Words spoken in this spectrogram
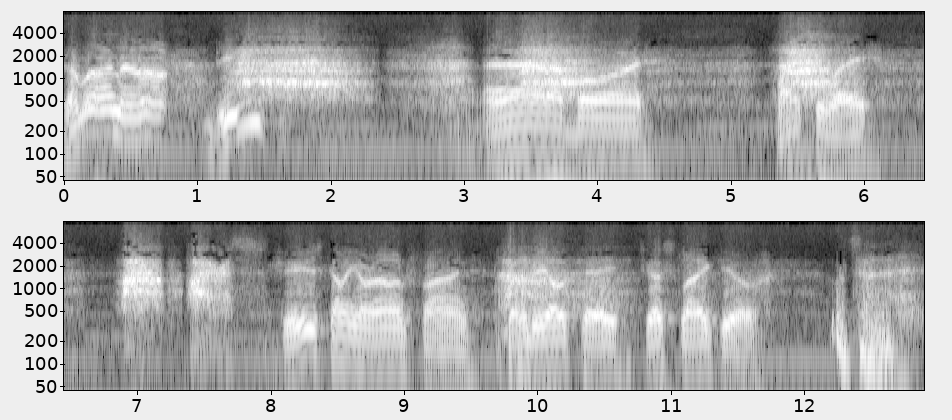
Come on now. Deep. Ah, boy. That's the way. Iris. She's coming around fine. Gonna be okay, just like you. Lieutenant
